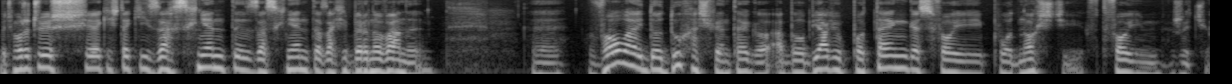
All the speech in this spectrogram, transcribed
Być może czujesz się jakiś taki zaschnięty, zaschnięta, zahibernowany. Wołaj do Ducha Świętego, aby objawił potęgę swojej płodności w Twoim życiu.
